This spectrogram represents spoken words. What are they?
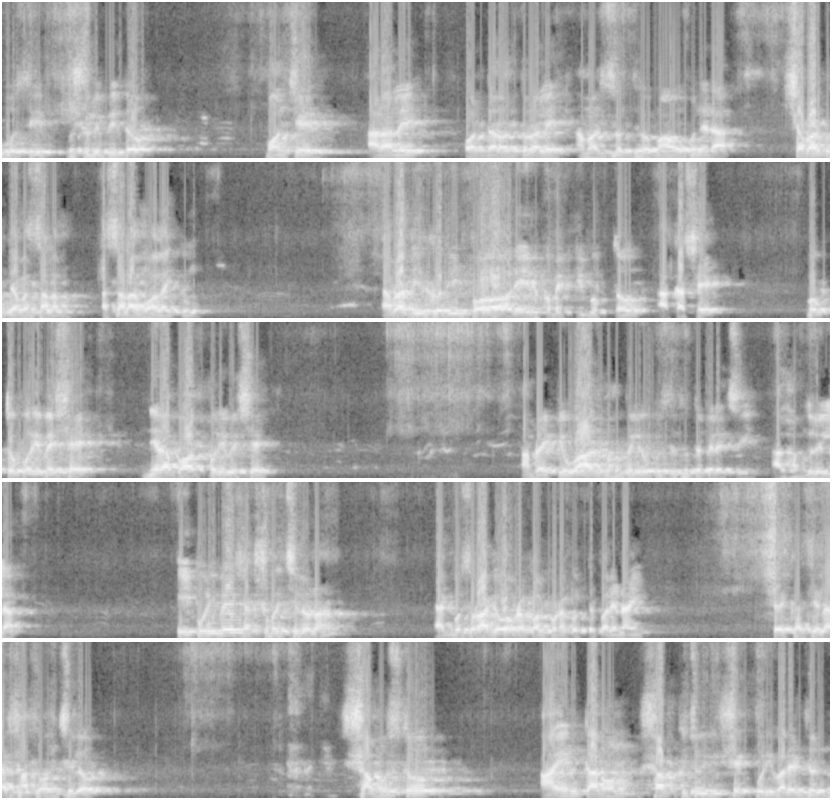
উপস্থিত মুসলিবৃন্দ মঞ্চের আড়ালে, পর্দার অন্তরালে আমার শ্রদ্ধেয় মা ও বোনেরা, সবার প্রতি আমার সালাম। আসসালামু আলাইকুম। আমরা দীর্ঘদিন পর এরকম একটি মুক্ত আকাশে, মুক্ত পরিবেশে, নিরাপদ পরিবেশে আমরা একটি ওয়াজ মাহফিলে উপস্থিত হতে পেরেছি, আলহামদুলিল্লাহ। এই পরিবেশ একসময় ছিল না এক বছর আগেও আমরা কল্পনা করতে পারি নাই। শেখ হাসিনার শাসন ছিল সমস্ত আইন কানুন সবকিছুই শেখ পরিবারের জন্য,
